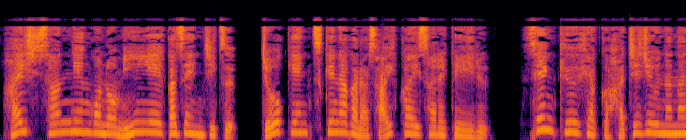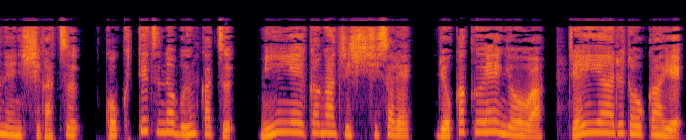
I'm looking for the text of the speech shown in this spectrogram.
廃止3年後の民営化前日、条件付けながら再開されている。1987年4月、国鉄の分割、民営化が実施され、旅客営業は JR 東海へ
